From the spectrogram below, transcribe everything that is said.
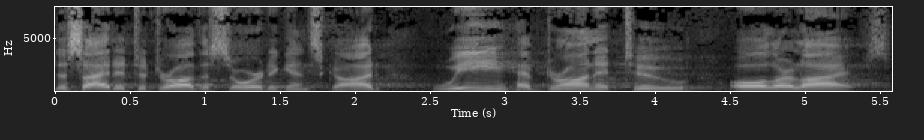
decided to draw the sword against God. We have drawn it too all our lives.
